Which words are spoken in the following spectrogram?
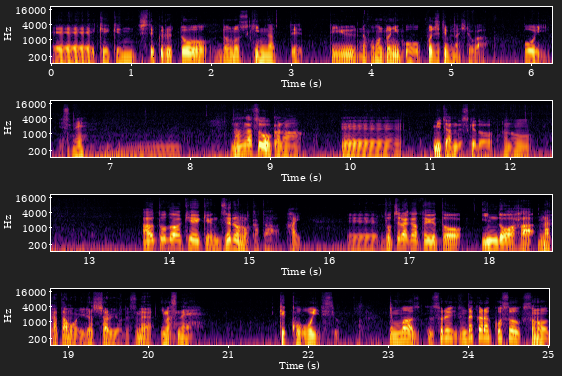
えー、経験してくるとどんどん好きになってっていうなんか本当にこうポジティブな人が多いですね。何月号かな、えー、見たんですけどあのアウトドア経験ゼロの方、はい。えー、どちらかというとインドア派な方もいらっしゃるようですね、いますね。結構多いですよ。でもまあそれだからこそその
